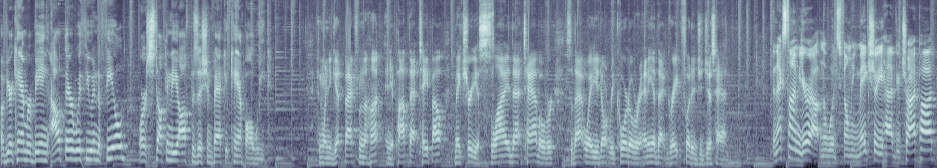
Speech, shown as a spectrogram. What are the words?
of your camera being out there with you in the field or stuck in the off position back at camp all week. And when you get back from the hunt and you pop that tape out, make sure you slide that tab over so that way you don't record over any of that great footage you just had. The next time you're out in the woods filming, make sure you have your tripod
